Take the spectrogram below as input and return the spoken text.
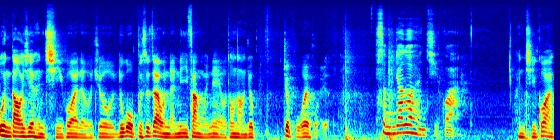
问到一些很奇怪的，我就如果不是在我能力范围内，我通常就就不会回了。什么叫做很奇怪？很奇怪，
